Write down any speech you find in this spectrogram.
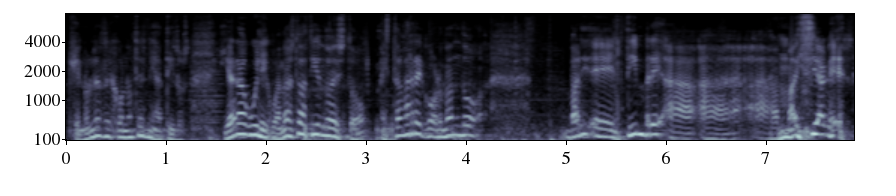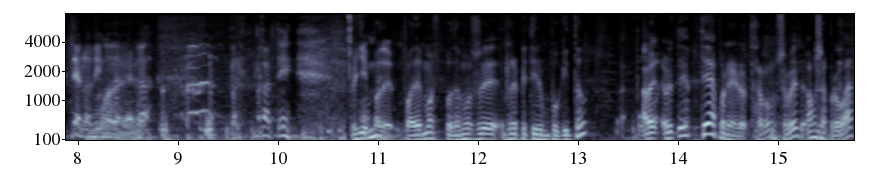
que no le reconoces ni a tiros. Y ahora Willy, cuando está haciendo esto, me estaba recordando el timbre a, a- a Mike Jagger, te lo digo Madre de verdad. Fíjate. Oye, Hombre, ¿pode- ¿podemos, podemos eh, repetir un poquito? A ver, te, te voy a poner otra, vamos a ver, vamos a probar.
